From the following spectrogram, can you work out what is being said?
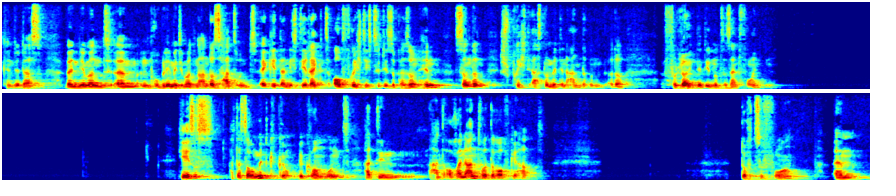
Kennt ihr das? Wenn jemand ähm, ein Problem mit jemandem anders hat und er geht dann nicht direkt aufrichtig zu dieser Person hin, sondern spricht erstmal mit den anderen oder verleugnet ihn unter seinen Freunden. Jesus hat das auch mitbekommen und hat, den, hat auch eine Antwort darauf gehabt. Doch zuvor ähm,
